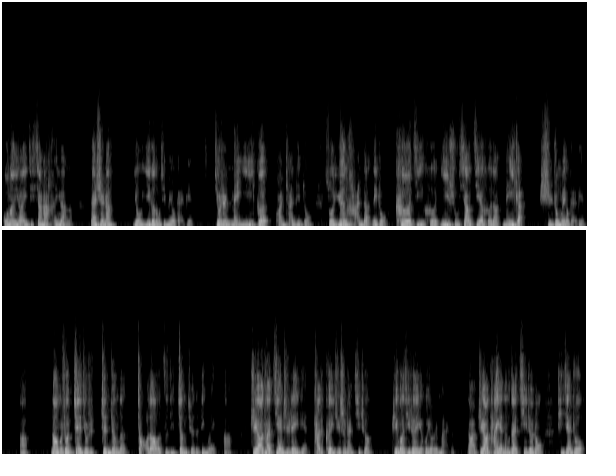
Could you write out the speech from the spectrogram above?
功能上已经相差很远了，但是呢，有一个东西没有改变，就是每一个款产品中所蕴含的那种科技和艺术相结合的美感始终没有改变。啊，那我们说这就是真正的找到了自己正确的定位啊！只要他坚持这一点，他可以去生产汽车，苹果汽车也会有人买的啊！只要他也能在汽车中体现出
